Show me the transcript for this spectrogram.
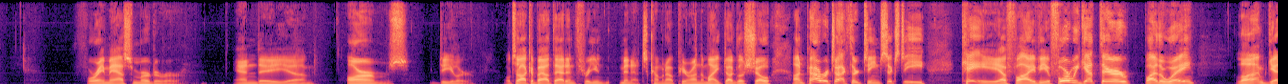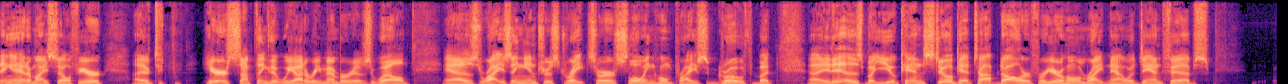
for a mass murderer and a uh, arms dealer. We'll talk about that in three minutes coming up here on the Mike Douglass Show on Power Talk 1360 KFIV. Before we get there, by the way, well, I'm getting ahead of myself here. Uh, t- here's something that we ought to remember as well as rising interest rates are slowing home price growth, but uh, it is. But you can still get top dollar for your home right now with Dan Phipps.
